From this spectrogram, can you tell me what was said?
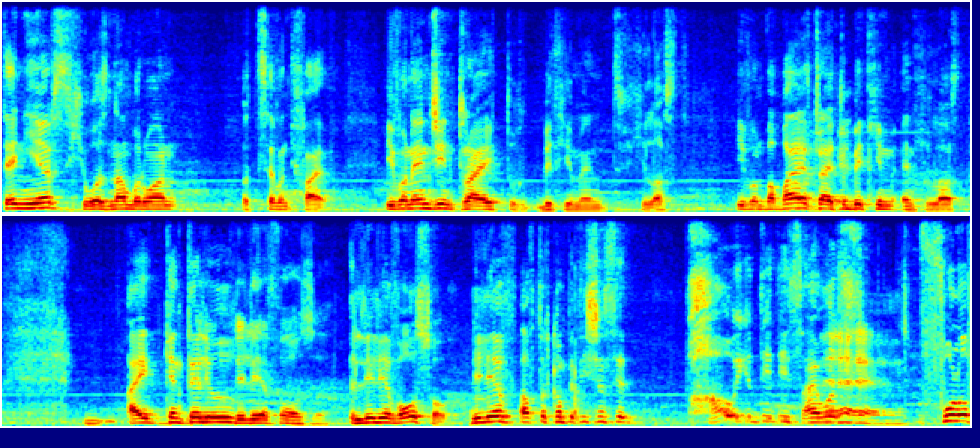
10 years he was number one at 75 even engine tried to beat him and he lost even babayev tried to beat him and he lost i can tell you Liliev also. Liliev also. Liliev after competition said, "How you did this? I was Yeah. full of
